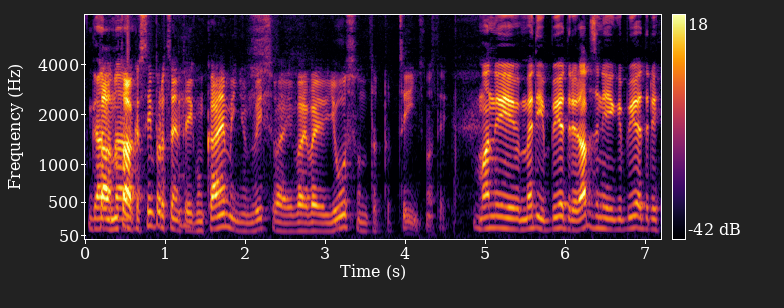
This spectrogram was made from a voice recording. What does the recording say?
Tā, nu, tā ka simtprocentīgi un kaimiņi un viss, vai, vai, vai jūs, un tad tur cīņas notiek. Mani medību biedri ir apzinīgi biedri,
